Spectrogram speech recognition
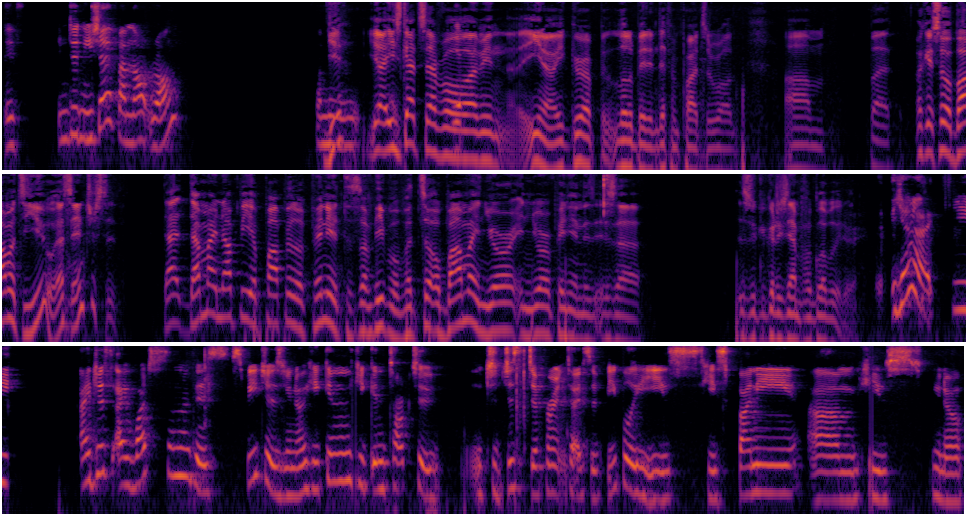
if, Indonesia, if I'm not wrong. I mean, yeah, yeah, he's got several. Yeah. I mean, you know, he grew up a little bit in different parts of the world, um, But okay, so Obama to you. That's interesting. That that might not be a popular opinion to some people, but so Obama, in your in your opinion, is, is a is a good example of a global leader. Yeah, he. I just I watched some of his speeches. You know, he can he can talk to to just different types of people. He's he's funny. Um, he's you know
